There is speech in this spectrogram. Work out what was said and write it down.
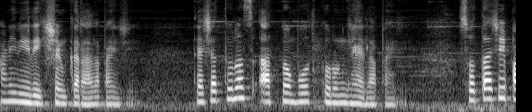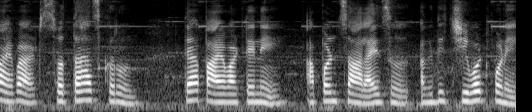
आणि निरीक्षण करायला पाहिजे. त्याच्यातूनच आत्मबोध करून घ्यायला पाहिजे. स्वतःची पायवाट स्वतःच करून त्या पायवाटेने आपण चालायचं अगदी चिवटपणे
